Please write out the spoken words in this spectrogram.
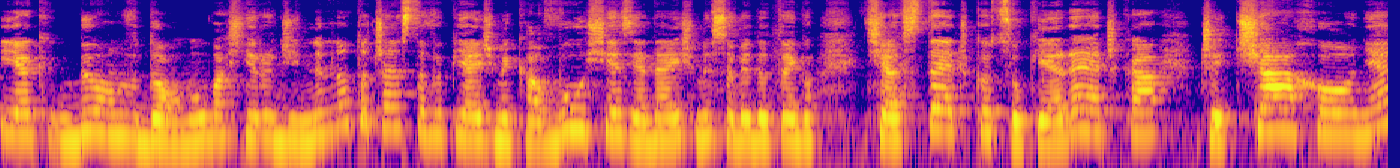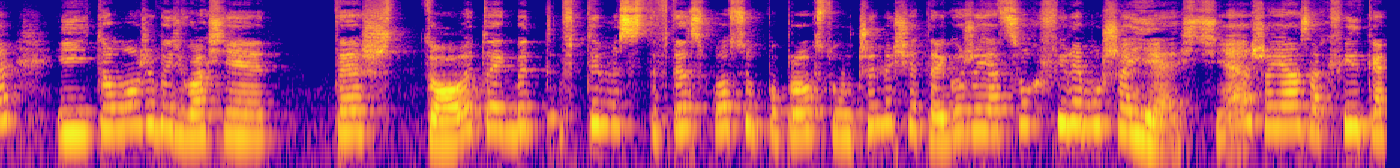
jak byłam w domu właśnie rodzinnym, no to często wypijaliśmy kawusie, zjadaliśmy sobie do tego ciasteczko, cukiereczka czy ciacho, nie? I to może być właśnie też to, to jakby w, tym, w ten sposób po prostu uczymy się tego, że ja co chwilę muszę jeść, nie? Że ja za chwilkę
